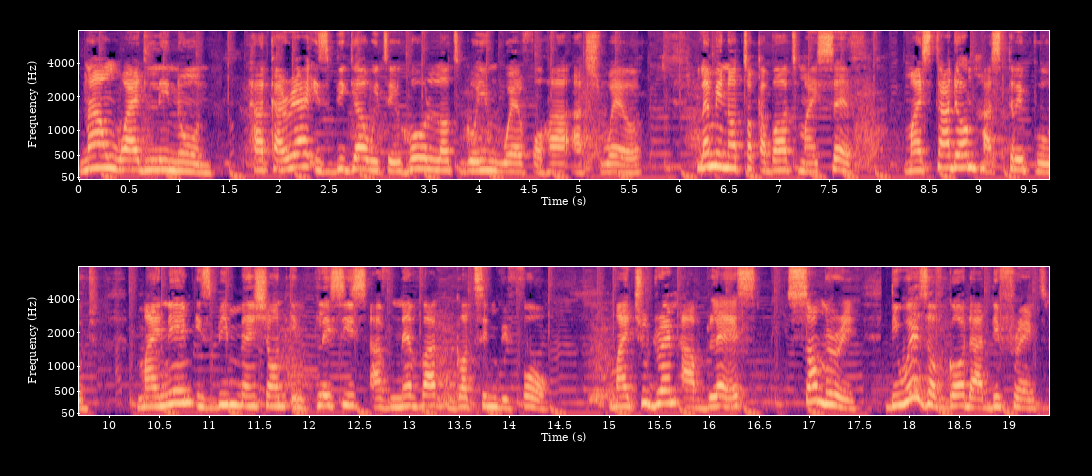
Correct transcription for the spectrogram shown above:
now widely known. Her career is bigger with a whole lot going well for her as well. Let me not talk about myself. My stardom has tripled. My name is being mentioned in places I've never gotten before. My children are blessed. Summary The ways of God are different.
